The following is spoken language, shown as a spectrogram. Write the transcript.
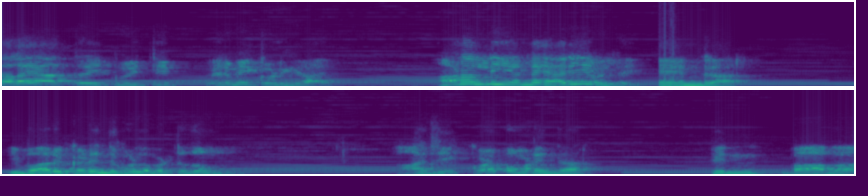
தலையாத்திரை குறித்து பெருமை கொள்கிறாய். ஆனால் நீ என்னை அறியவில்லை என்றார். இவ்வாறு கடைந்து கொள்ளப்பட்டதும் ஆஜி குழப்பமடைந்தார். பின் பாபா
